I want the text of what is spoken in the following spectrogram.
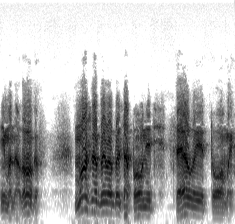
и монологов можно было бы заполнить целые томы.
